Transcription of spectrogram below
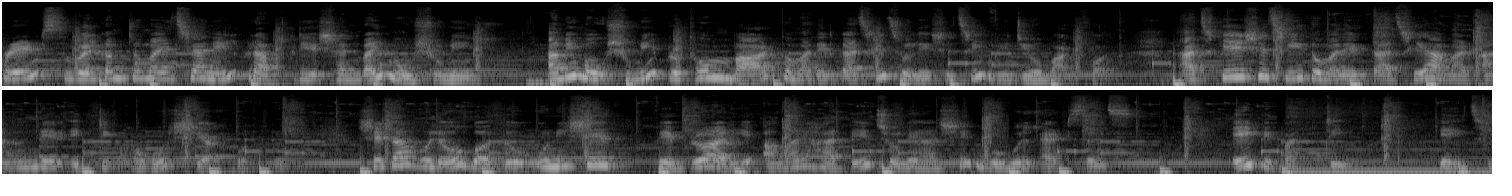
Friends welcome to my channel craft creation by Mousumi আমি মৌসুমি, প্রথমবার তোমাদের কাছে চলে এসেছি ভিডিও মারফত। আজকে এসেছি তোমাদের কাছে আমার আনন্দের একটি খবর শেয়ার করতে। সেটা হলো, গত উনিশে ফেব্রুয়ারি আমার হাতে চলে আসে গুগল অ্যাডসেন্স এই পেপারটি এই যে,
